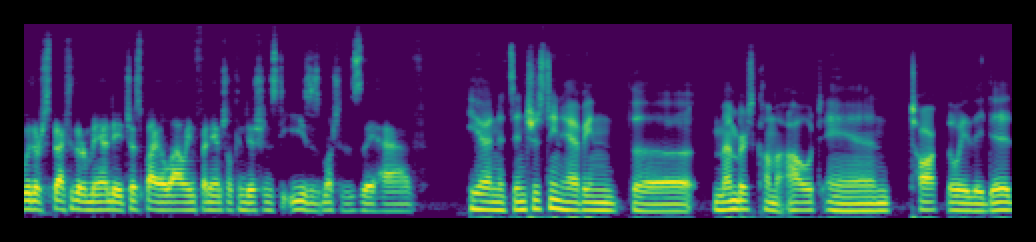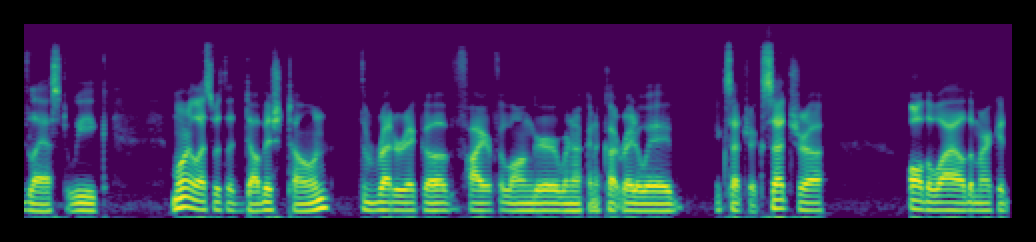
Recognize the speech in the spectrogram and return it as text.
with respect to their mandate just by allowing financial conditions to ease as much as they have. Yeah, and it's interesting having the members come out and talk the way they did last week, more or less with a dovish tone. The rhetoric of higher for longer, we're not going to cut right away, et cetera, et cetera. All the while, the market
